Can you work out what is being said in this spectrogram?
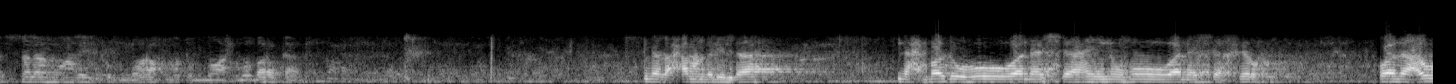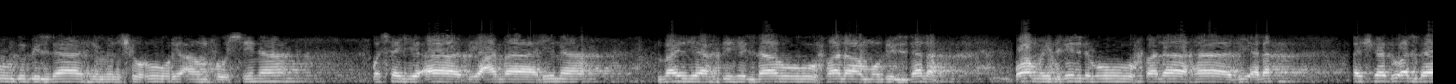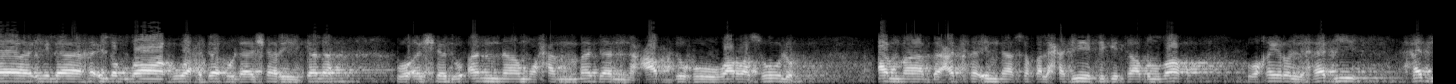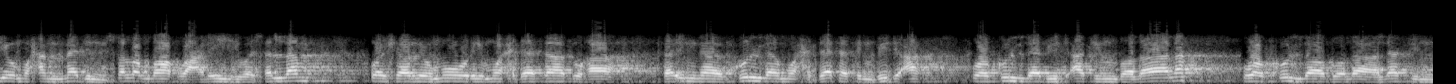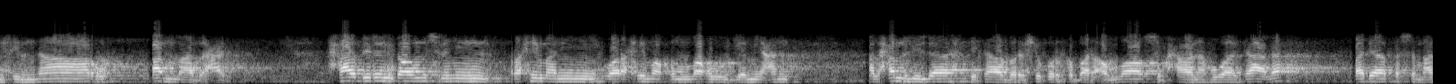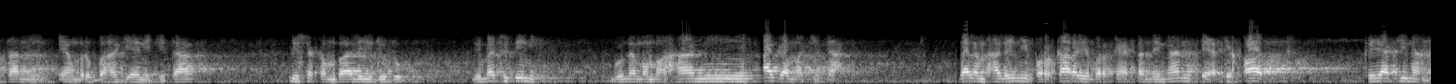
السلام عليكم ورحمة الله وبركاته. إن الحمد لله نحمده ونستعينه ونستغفره ونعوذ بالله من شرور أنفسنا وسيئات أعمالنا. من يهده الله فلا مضل له ومن يضلله فلا هادي له. أشهد أن لا إله إلا الله وحده لا شريك له وأشهد أن محمدا عبده ورسوله. أما بعد فإن سق الحديث كتاب الله وخير الهدي هدي محمد صلى الله عليه وسلم وشر الأمور محدثاتها فإن كل محدثة بدعة وكل بدعة ضلالة وكل ضلالة في النار. أما بعد. حاضرين قوم مسلمين رحمني ورحمكم الله جميعا. الحمد لله كتاب الشكر كبر الله سبحانه وتعالى. Pada kesempatan yang berbahagia ini kita bisa kembali duduk di masjid ini guna memahami agama kita. Dalam hal ini perkara yang berkaitan dengan i'tiqad, keyakinan.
